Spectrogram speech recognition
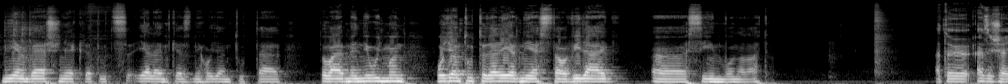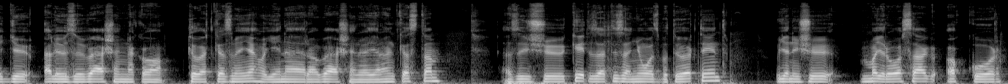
milyen versenyekre tudsz jelentkezni, hogyan tudtál tovább menni, úgymond hogyan tudtad elérni ezt a világ uh, színvonalat? Hát ez is egy előző versenynek a következménye, hogy én erre a versenyre jelentkeztem. Ez is 2018-ban történt, ugyanis Magyarország akkor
